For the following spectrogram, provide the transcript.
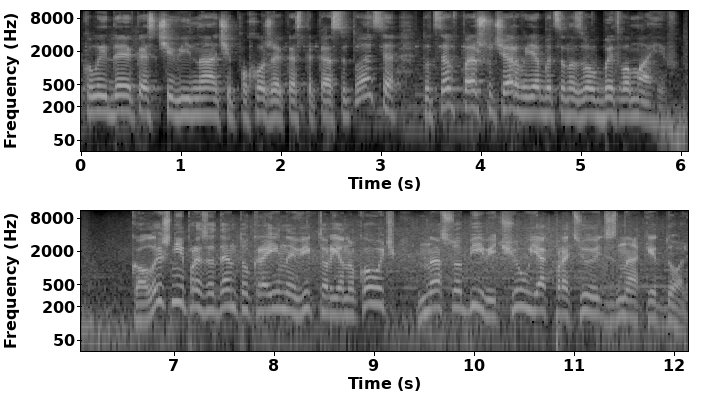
коли йде якась чи війна, чи похожа якась така ситуація, то це в першу чергу я би це назвав битва магів. Колишній президент України Віктор Янукович на собі відчув, як працюють знаки долі.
